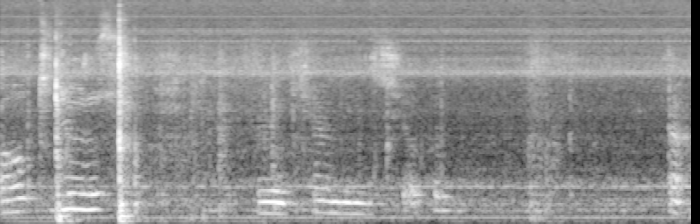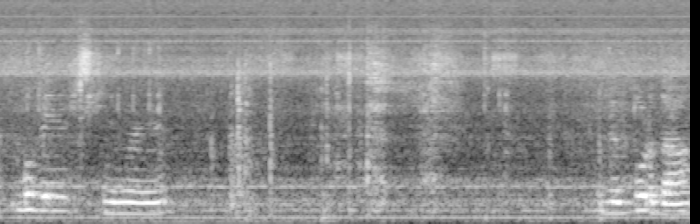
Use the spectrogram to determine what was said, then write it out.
Altı diyoruz. Evet, kendiniz şey yapın. Ha, bu benim skinim hani. Ve burada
